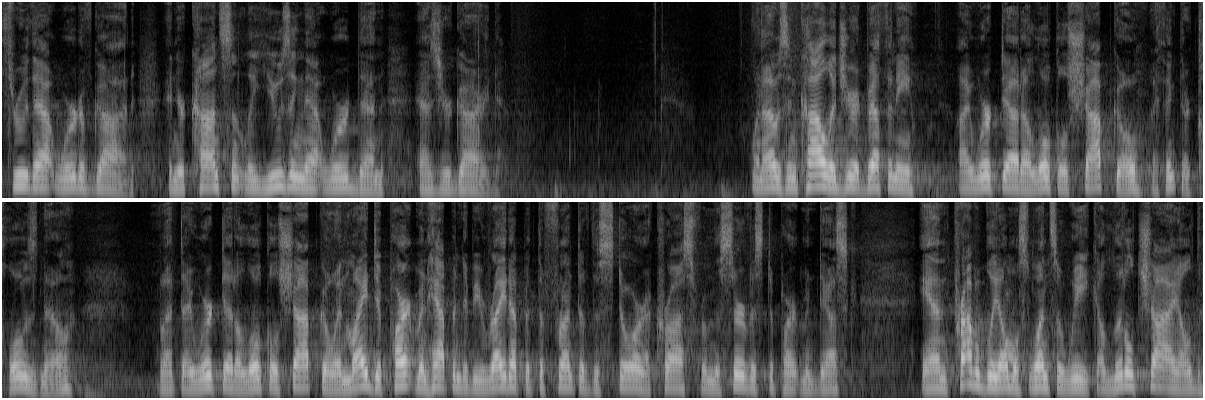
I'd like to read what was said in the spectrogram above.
through that Word of God. And you're constantly using that Word then as your guide. When I was in college here at Bethany, I worked at a local Shopko. I think they're closed now but I worked at a local Shopko, and my department happened to be right up at the front of the store across from the service department desk. And probably almost once a week, a little child,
